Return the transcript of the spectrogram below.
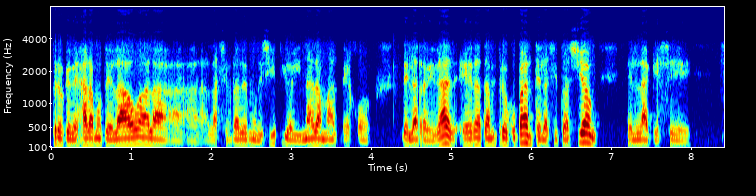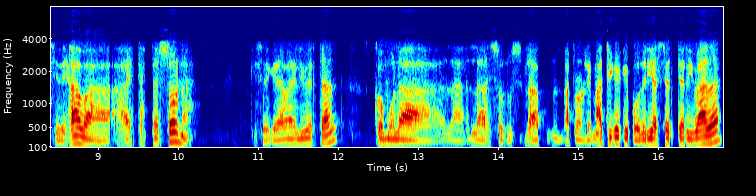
pero que dejáramos de lado a la, a, la ciudad del municipio y nada más lejos de la realidad. Era tan preocupante la situación en la que se, se dejaba a, estas personas que se quedaban en libertad como la, la, la, la problemática que podría ser derivada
